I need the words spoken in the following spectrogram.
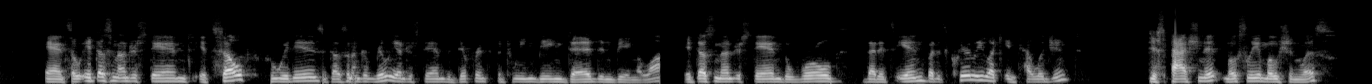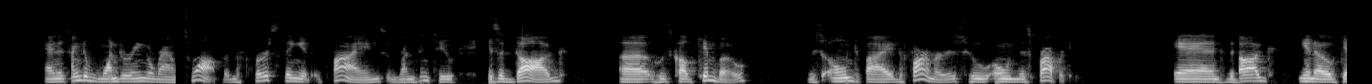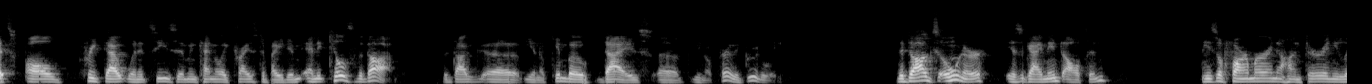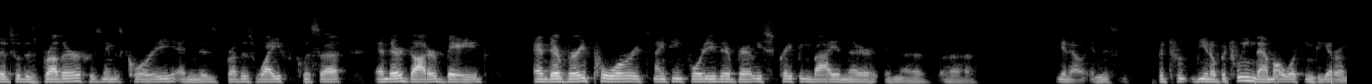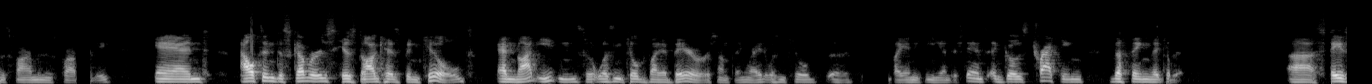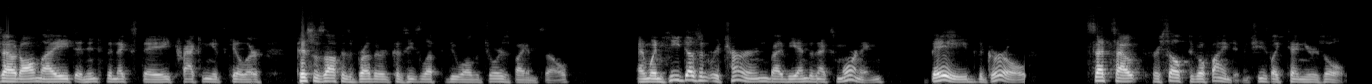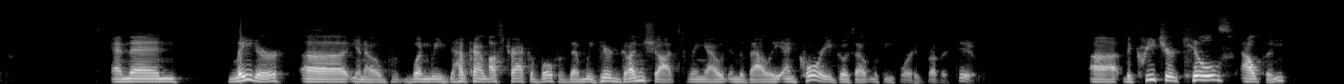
And so it doesn't understand itself who it is. It doesn't under, really understand the difference between being dead and being alive. It doesn't understand the world that it's in but it's clearly like intelligent dispassionate mostly emotionless and it's kind of wandering around swamp and the first thing it finds and runs into is a dog uh, who's called kimbo who's owned by the farmers who own this property. And the dog, you know, gets all freaked out when it sees him and kind of like tries to bite him, and it kills the dog. The dog, uh, you know, Kimbo dies, uh, you know, fairly brutally. The dog's owner is a guy named Alton. He's a farmer and a hunter, and he lives with his brother, whose name is Corey, and his brother's wife, Clissa, and their daughter, Babe. And they're very poor. It's 1940. They're barely scraping by in their in the uh, you know, in this between you know between them all working together on this farm and this property. And Alton discovers his dog has been killed and not eaten, so it wasn't killed by a bear or something, right? It wasn't killed uh, by anything he understands, and goes tracking the thing that killed it. Uh, stays out all night and into the next day, tracking its killer. Pisses off his brother because he's left to do all the chores by himself. And when he doesn't return by the end of the next morning, Babe, the girl, sets out herself to go find him, and she's like 10 years old. And then later, uh, you know, when we have kind of lost track of both of them, we hear gunshots ring out in the valley, and Corey goes out looking for his brother too. Uh, the creature kills Alton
